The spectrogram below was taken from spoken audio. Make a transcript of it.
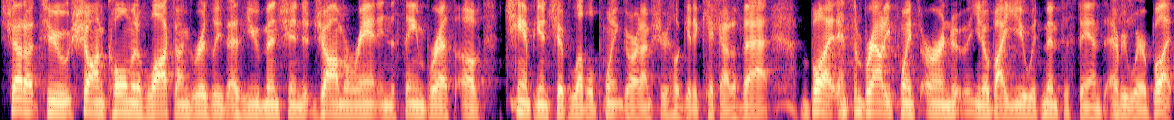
Shout out to Sean Coleman of Locked On Grizzlies. As you mentioned, Ja Morant in the same breath of championship level point guard. I'm sure he'll get a kick out of that. But, and some brownie points earned, you know, by you with Memphis fans everywhere. But,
